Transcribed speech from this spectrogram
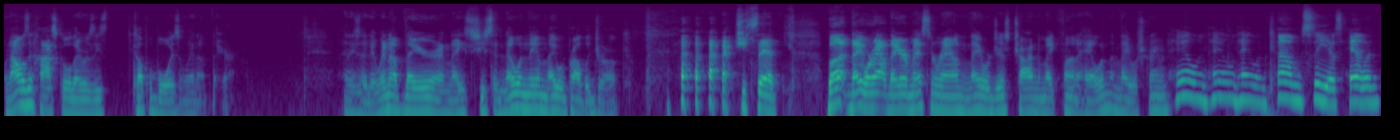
when I was in high school, there was these couple boys that went up there, and they said they went up there, and they she said knowing them, they were probably drunk. she said, but they were out there messing around, and they were just trying to make fun of Helen, and they were screaming, Helen, Helen, Helen, come see us, Helen.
